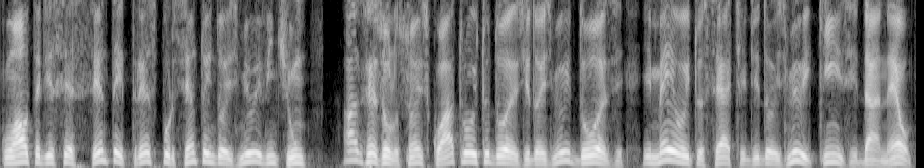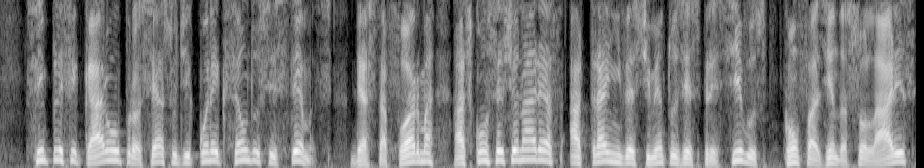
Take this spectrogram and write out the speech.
com alta de 63% em 2021. As resoluções 482 de 2012 e 687 de 2015 da ANEL simplificaram o processo de conexão dos sistemas. Desta forma, as concessionárias atraem investimentos expressivos com fazendas solares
